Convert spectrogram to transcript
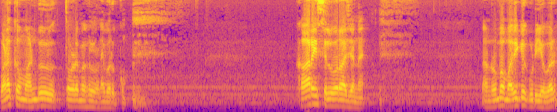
வணக்கம் அன்பு தோழமைகள் அனைவருக்கும். காரை செல்வராஜனை நான் ரொம்ப மதிக்கக்கூடியவர்.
